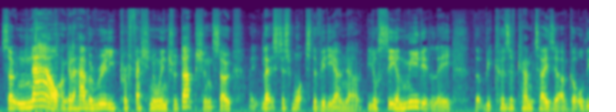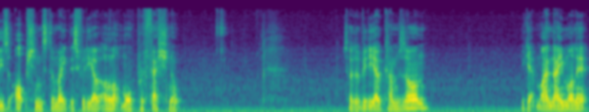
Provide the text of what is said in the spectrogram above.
So now I'm going to have a really professional introduction. So uh, let's just watch the video now. You'll see immediately that because of Camtasia I've got all these options to make this video a lot more professional. So the video comes on. You get my name on it.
